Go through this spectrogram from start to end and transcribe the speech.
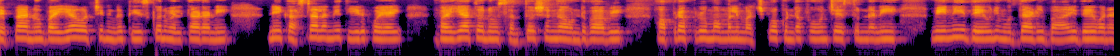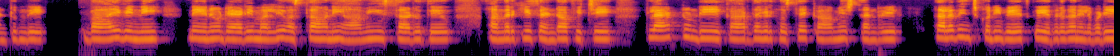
చెప్పాను భయ్యా వచ్చి నిన్ను తీసుకొని వెళ్తాడని. నీ కష్టాలన్నీ తీరిపోయాయి. భయ్యాతో నువ్వు సంతోషంగా ఉండు బాబీ. అప్పుడప్పుడు మమ్మల్ని మర్చిపోకుండా ఫోన్ చేస్తుండని విని దేవుని ముద్దాడి బాయి దేవ్ అని అంటుంది. బాయ్ విని నేను డాడీ మళ్ళీ వస్తామని హామీ ఇస్తాడు దేవ్. అందరికీ సెండ్ ఆఫ్ ఇచ్చి ఫ్లాట్ నుండి కార్ దగ్గరికి వస్తే కామేష్ తండ్రి తలదించుకొని వేదిక ఎదురుగా నిలబడి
